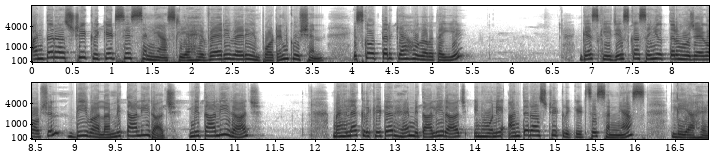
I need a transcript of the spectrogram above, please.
अंतरराष्ट्रीय क्रिकेट से संन्यास लिया है? वेरी वेरी इंपॉर्टेंट क्वेश्चन इसका उत्तर क्या होगा बताइए? गैस कीजिए, इसका सही उत्तर हो जाएगा ऑप्शन बी वाला, मिताली राज। मिताली राज, महिला क्रिकेटर है, मिताली राज, इन्होंने अंतरराष्ट्रीय क्रिकेट से संन्यास लिया है।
